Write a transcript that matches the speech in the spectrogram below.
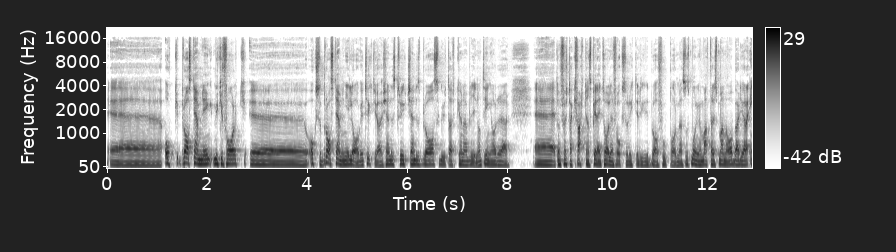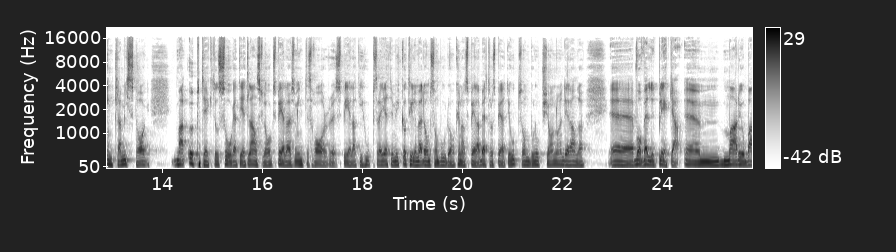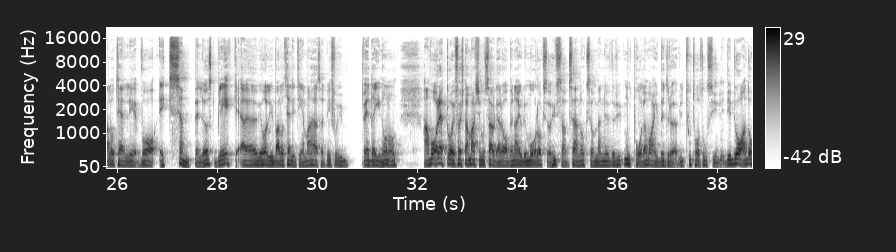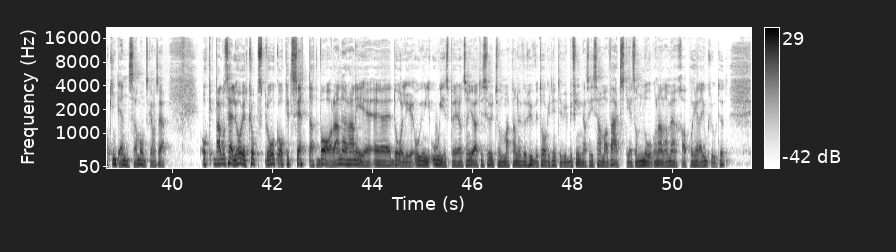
Eh, och bra stämning, mycket folk. Eh, också bra stämning i laget tyckte jag. Kändes tryggt, kändes bra, såg ut att kunna bli någonting av det där. Eh, de första kvarten spelade Italien för också riktigt, riktigt bra fotboll. Men så småningom mattades man av, började göra enkla misstag. Man upptäckte och såg att det är ett landslag, spelare som inte har spelat ihop sådär jättemycket. Och till och med de som borde ha kunnat spela bättre och spelat ihop, som Bonuccian och en del andra, eh, var väldigt bleka. Eh, Mario Balotelli var exempellöst blek. Eh, vi håller ju Balotelli-tema här så att vi får ju bädda in honom. Han var rätt bra i första matchen mot Saudiarabien. Han gjorde mål också. Hyfsad sen också. Men över, mot Polen var han ju bedrövlig. Totalt osynlig. Det var han dock inte ensam om, ska man säga. Och Balotelli har ju ett kroppsspråk och ett sätt att vara när han är eh, dålig och oinspirerad som gör att det ser ut som att han överhuvudtaget inte vill befinna sig i samma världsdel som någon annan människa på hela jordklotet.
